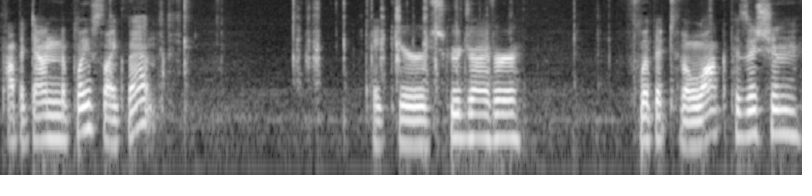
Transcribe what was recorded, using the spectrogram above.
pop it down into place like that. Take your screwdriver, flip it to the lock position,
